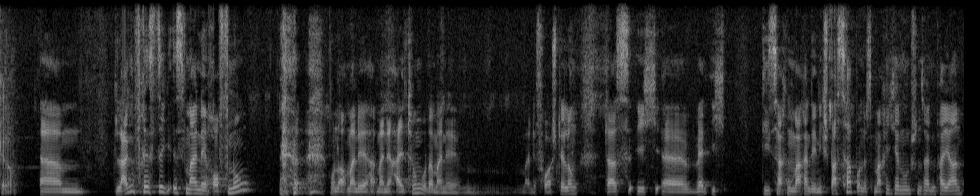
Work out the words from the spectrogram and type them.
Genau. Ähm, langfristig ist meine Hoffnung und auch meine, meine Haltung oder meine, meine Vorstellung, dass ich, äh, wenn ich die Sachen mache, an denen ich Spaß habe, und das mache ich ja nun schon seit ein paar Jahren,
